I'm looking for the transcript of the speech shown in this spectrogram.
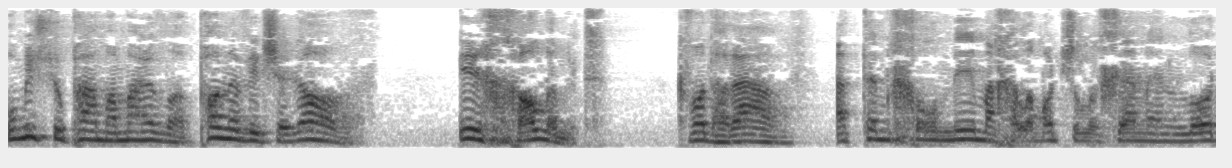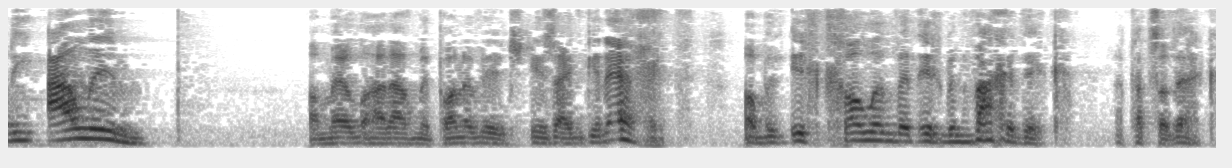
ומישהו פעם אמר לו, פונוביץ' הרב, עיר חולמת, כבוד הרב, אתם חולמים, החלומות שלכם הם לא ריאליים. אומר לו הרב מפונוביץ', ihr seid gerecht, אבל ich חולם ואיך בן וחדיק. אתה צודק,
